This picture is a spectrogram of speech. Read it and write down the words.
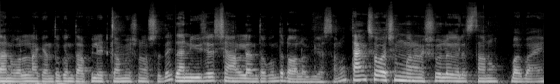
దానివల్ల నాకు ఎంతో కొంత అఫిలియేట్ కమిషన్ వస్తుంది. దాన్ని యూస్ చేసి ఛానల్ ఎంతో కొంత డెవలప్ చేస్తాను. థ్యాంక్స్ ఫర్ వాచింగ్ మన నెక్స్ట్ కలుస్తాను. Bye bye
